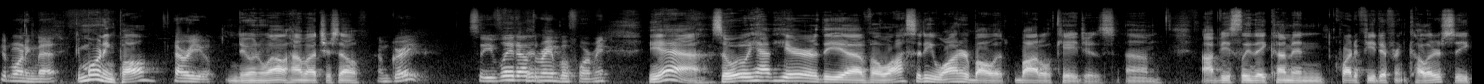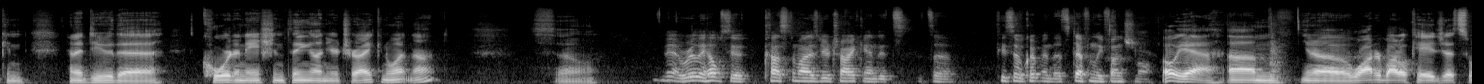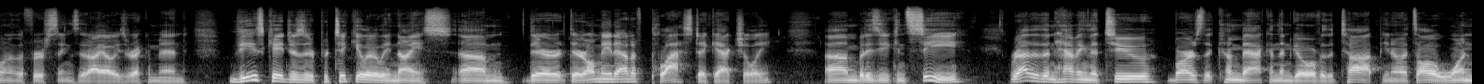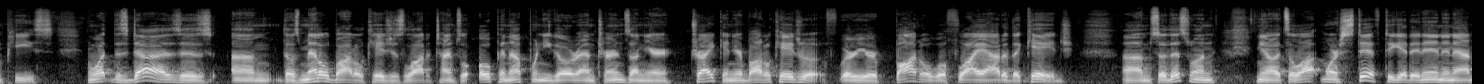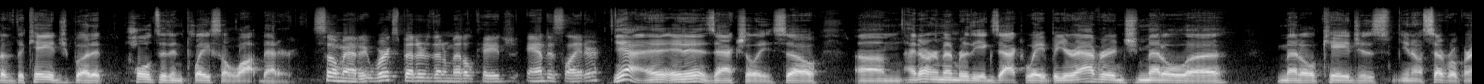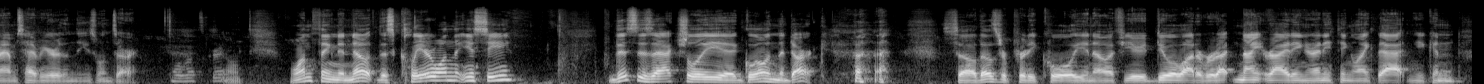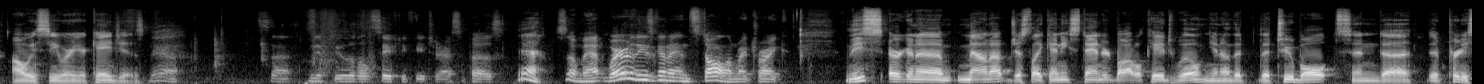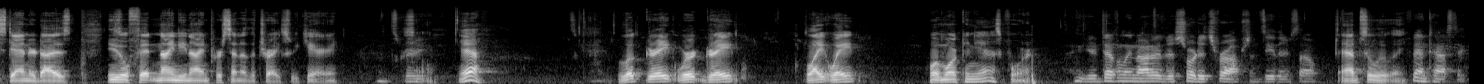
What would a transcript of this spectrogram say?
Good morning, Matt. Good morning, Paul. How are you? I'm doing well. How about yourself? I'm great. So you've laid out the rainbow for me. Yeah. So what we have here are the uh, Velocity water bottle cages. Um, obviously, they come in quite a few different colors, so you can kind of do the coordination thing on your trike and whatnot. So Yeah, it really helps you customize your trike, and it's it's a piece of equipment that's definitely functional. Oh yeah, um, you know, water bottle cage. That's one of the first things that I always recommend. These cages are particularly nice. Um, they're they're all made out of plastic actually, um, but as you can see, rather than having the two bars that come back and then go over the top, you know, it's all one piece. And what this does is um, those metal bottle cages a lot of times will open up when you go around turns on your trike, and your bottle cage will, where your bottle will fly out of the cage. Um, so this one, you know, it's a lot more stiff to get it in and out of the cage, but it holds it in place a lot better. So Matt, it works better than a metal cage, and it's lighter. Yeah, it, it is actually. So um, I don't remember the exact weight, but your average metal uh, metal cage is you know several grams heavier than these ones are. Well, that's great. So, one thing to note: this clear one that you see, this is actually uh, glow in the dark. so those are pretty cool. You know, if you do a lot of ri- night riding or anything like that, you can always see where your cage is. Yeah, it's a nifty little safety feature, I suppose. Yeah. So Matt, where are these going to install on my trike? These are going to mount up just like any standard bottle cage will. You know, the, the two bolts, and uh, they're pretty standardized. These will fit 99% of the trikes we carry. That's great. So, yeah. Look great, work great, lightweight. What more can you ask for? You're definitely not at a shortage for options either. So Absolutely. fantastic.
